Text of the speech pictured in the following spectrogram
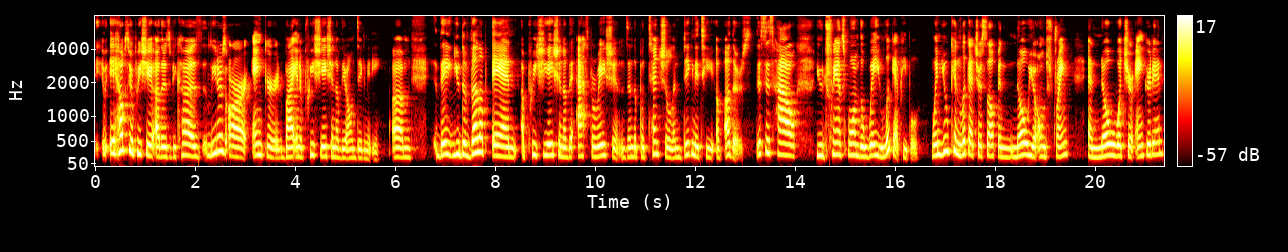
it, it helps you appreciate others because leaders are anchored by an appreciation of their own dignity. Um, they you develop an appreciation of the aspirations and the potential and dignity of others. This is how you transform the way you look at people. When you can look at yourself and know your own strength and know what you're anchored in,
